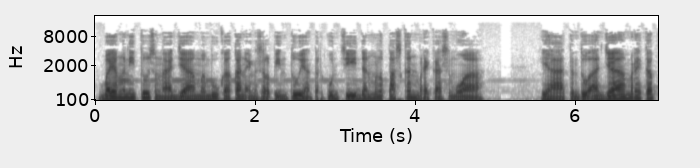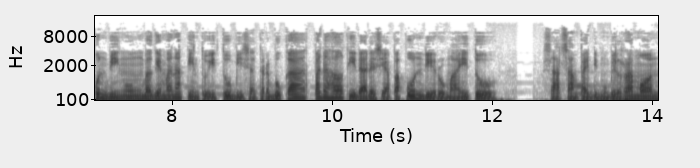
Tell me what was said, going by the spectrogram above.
Bayangan itu sengaja membukakan engsel pintu yang terkunci dan melepaskan mereka semua. Ya, tentu aja mereka pun bingung bagaimana pintu itu bisa terbuka padahal tidak ada siapa pun di rumah itu. Saat sampai di mobil Ramon,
